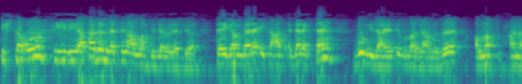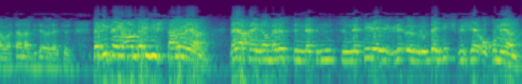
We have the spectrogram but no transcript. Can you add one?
işte onun fiiliyata dönmesini Allah bize öğretiyor. Peygambere itaat ederekten bu hidayeti bulacağımızı Allah subhanehu ve teala bize öğretiyor. Peki peygamberi hiç tanımayan veya peygamberin sünnetinin, sünnetiyle ilgili ömründe hiçbir şey okumayan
